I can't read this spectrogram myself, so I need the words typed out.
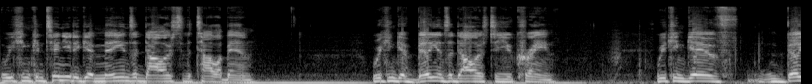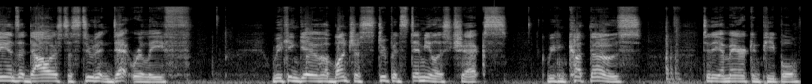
we can continue to give millions of dollars to the Taliban. We can give billions of dollars to Ukraine. We can give billions of dollars to student debt relief. We can give a bunch of stupid stimulus checks. We can cut those to the American people.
